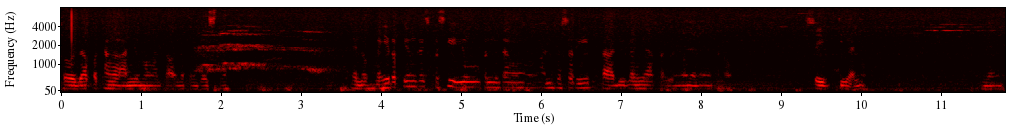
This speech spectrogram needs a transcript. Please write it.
So dapat hangaan yung mga tao na to guys no? Ano, mahirap yun guys kasi yung kanilang ano sa sarili tali lang yata yung ano, ano safety ano. Yan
